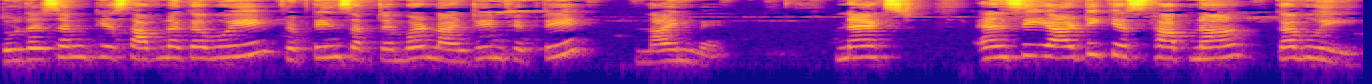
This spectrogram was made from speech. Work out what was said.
दूरदर्शन की स्थापना कब हुई? 15 सितंबर 1959 में। नेक्स्ट एनसीईआरटी की स्थापना कब हुई?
